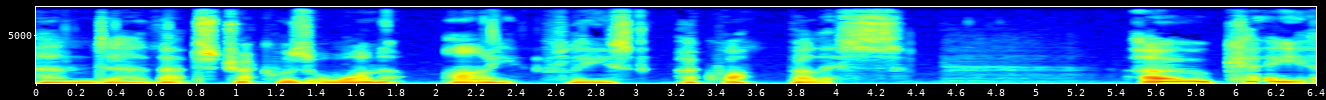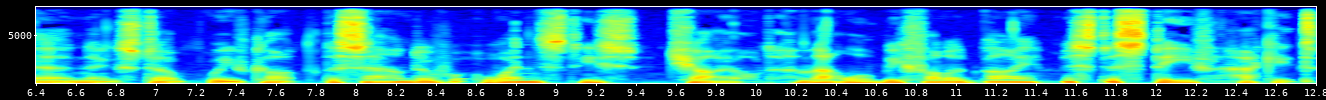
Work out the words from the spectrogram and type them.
and uh, that track was One Eye Flees Aquapolis. Okay, uh, next up we've got The Sound of Wednesday's Child, and that will be followed by Mr. Steve Hackett.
